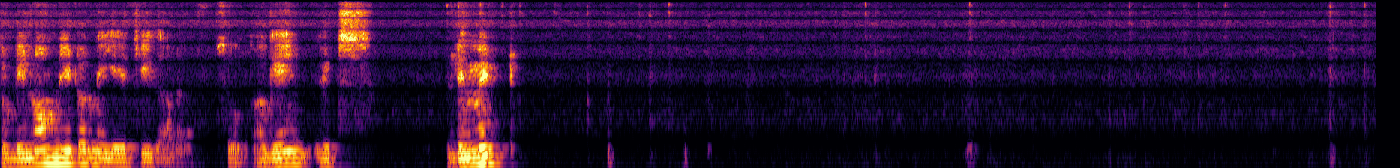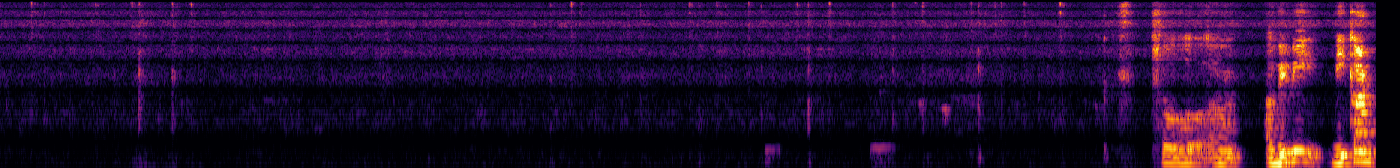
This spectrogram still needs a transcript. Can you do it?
so denominator में ये चीज़ आ रहा है so again it's limit so um, we, we we can't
